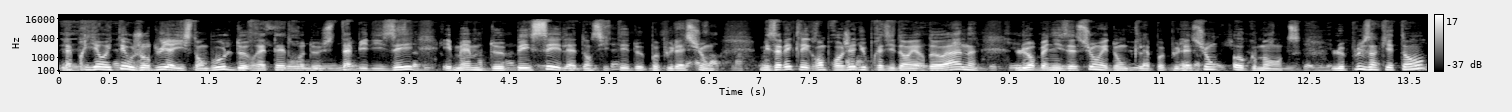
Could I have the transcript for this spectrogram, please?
La priorité aujourd'hui à Istanbul devrait être de stabiliser et même de baisser la densité de population. Mais avec les grands projets du président Erdogan, l'urbanisation et donc la population augmentent. Le plus inquiétant,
